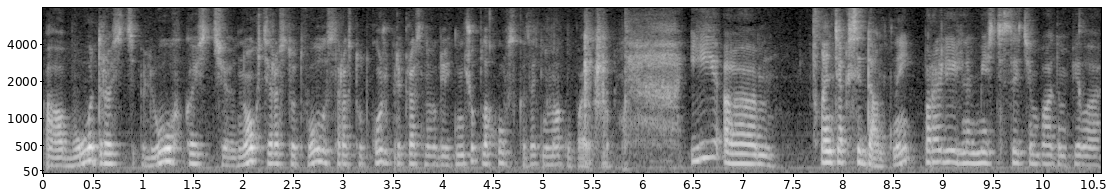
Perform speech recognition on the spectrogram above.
А, бодрость, легкость, ногти растут, волосы растут, кожа прекрасно выглядит. Ничего плохого сказать не могу поэтому. И а, антиоксидантный параллельно вместе с этим БАДом пила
